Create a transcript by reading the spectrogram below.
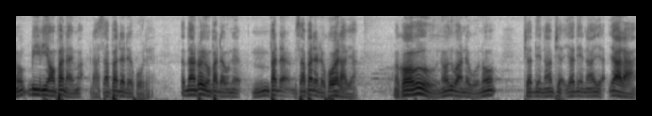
နော်ပြီးပြီးအောင်ဖတ်နိုင်မှဒါစာဖတ်တတ်တဲ့ကိုတယ် အတန်ထွက်ရုံဖတ်တယ်ဦးနဲ့ဟမ်ဖတ်တတ်စာဖတ်တယ်လို့ခေါ်ရလားဗျမခေါ်ဘူးနော်သူကနဲ့ကိုနော်ဖြတ်တင်နာဖြတ်ရတင်နာရရလား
